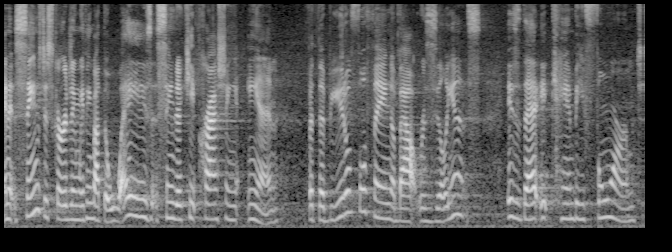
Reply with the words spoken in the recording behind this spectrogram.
And it seems discouraging when we think about the ways that seem to keep crashing in. But the beautiful thing about resilience is that it can be formed.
